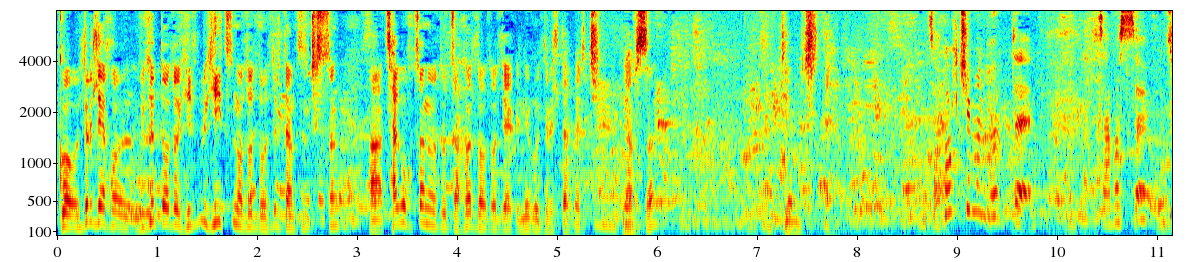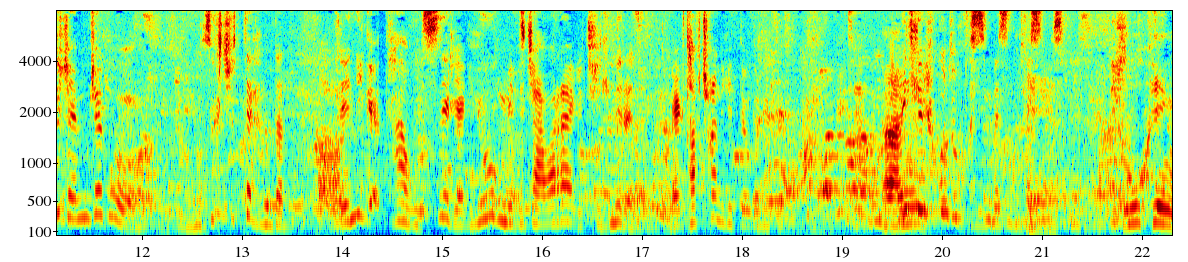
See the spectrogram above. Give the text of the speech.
Гэхдээ өдрөл яг ерөнхийдөө бол хэлбэр хийцэн нь бол өдрөл дамжсан ч гэсэн цаг хугацааны зохиол бол яг нэг өдрөлдөө барьж явсан тийм ч гэдэг. Зохиолчийн манд хувьд за бас үзэж амжаагүй үзэгчтэй хандаад энийг та үзснээр яг юуг мэдж аваарай гэж хэлмээр байна. Яг товчхойн хэдэ өгөр хэлээ. Мэдрэхгүй түүх гэсэн байсан гэсэн. Түүхийн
